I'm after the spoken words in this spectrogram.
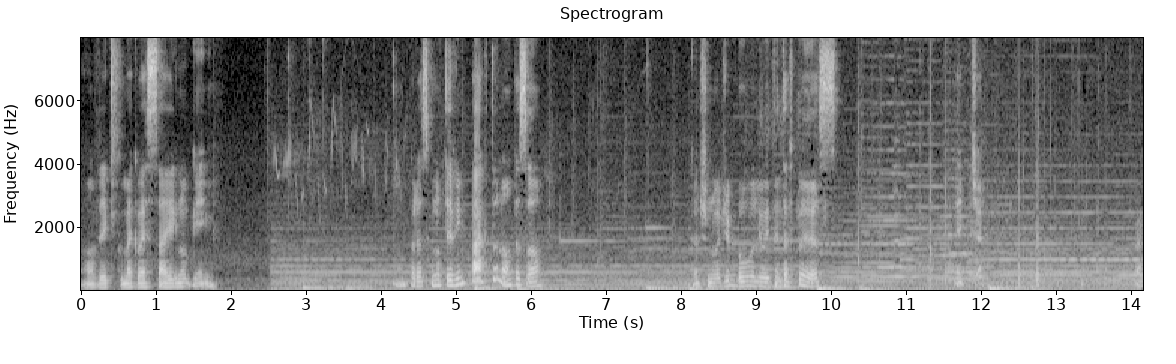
Vamos ver aqui como é que vai sair no game. parece que não teve impacto não, pessoal. Continua de boa ali, 80 FPS. Eita. Ah,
